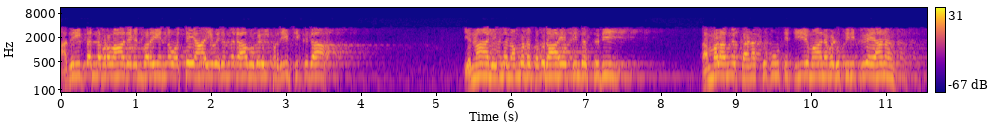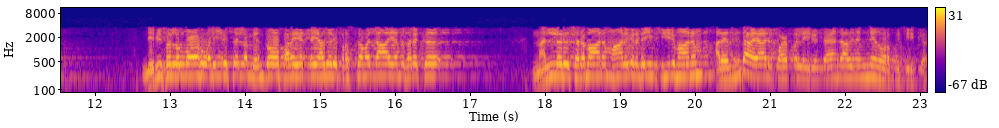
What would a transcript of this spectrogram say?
അതിൽ തന്നെ പ്രവാചകൻ പറയുന്ന ഒറ്റയായി വരുന്ന രാവുകളിൽ പ്രതീക്ഷിക്കുക. എന്നാൽ ഇന്ന് നമ്മുടെ സമുദായത്തിന്റെ സ്ഥിതി നമ്മളങ്ങ് കണക്ക് കൂട്ടി തീരുമാനമെടുത്തിരിക്കുകയാണ്. നബി സല്ലാഹു അലൈഹി വസ്ല്ലം എന്തോ പറയട്ടെ അതൊരു പ്രശ്നമല്ല എന്ന നിലയ്ക്ക് നല്ലൊരു ശതമാനം ആളുകളുടെയും തീരുമാനം അതെന്തായാലും കുഴപ്പമില്ല. ഇരുപത്തേഴാം രാവിന് എന്നെ ഉറപ്പിച്ചിരിക്കുക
